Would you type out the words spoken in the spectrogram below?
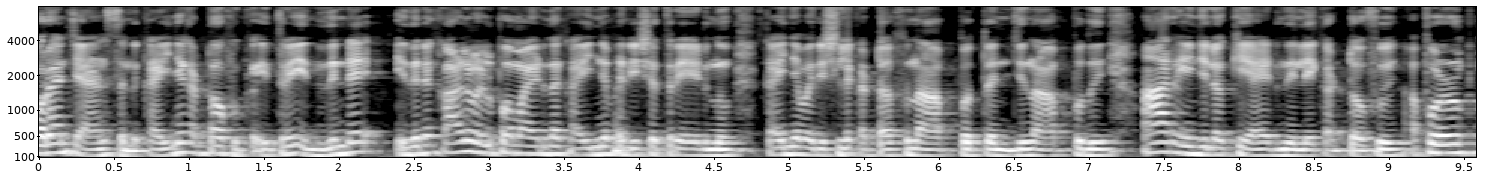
കുറയാൻ ചാൻസ് ഉണ്ട്. കഴിഞ്ഞ കട്ട് ഓഫ് ഇത്രയും ഇതിന്റെ ഇതിനേക്കാളും എളുപ്പമായിരുന്ന കഴിഞ്ഞ പരീക്ഷ എത്രയായിരുന്നു? കഴിഞ്ഞ പരീക്ഷയിലെ കട്ട് ഓഫ് നാൽപ്പത്തഞ്ച് നാൽപ്പത് ആ റേഞ്ചിലൊക്കെ ആയിരുന്നില്ലേ കട്ട് ഓഫ് അപ്പോഴും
